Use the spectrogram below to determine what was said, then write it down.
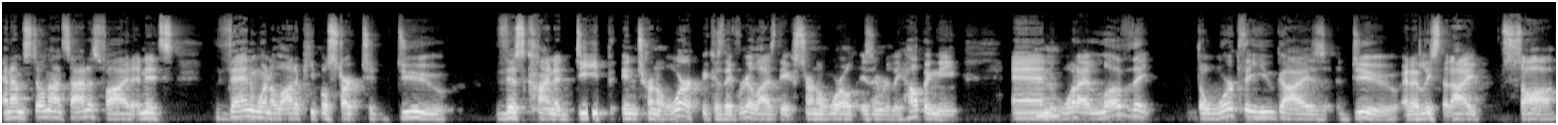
and I'm still not satisfied. And it's then when a lot of people start to do this kind of deep internal work because they've realized the external world isn't really helping me and mm-hmm. what I love that the work that you guys do, and at least that I saw,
